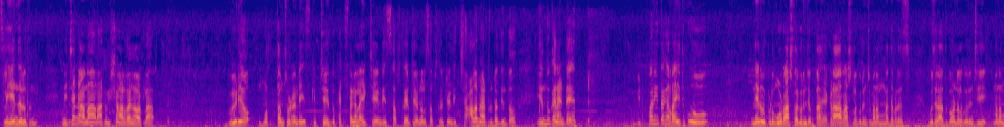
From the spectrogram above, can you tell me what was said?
అసలు ఏం జరుగుతుంది? నిజంగా అన్న నాకు విషయం అర్థం కావట్లా. వీడియో మొత్తం చూడండి స్కిప్ చేయొద్దు. ఖచ్చితంగా లైక్ చేయండి సబ్స్క్రైబ్ చేయడం వల్ల సబ్స్క్రైబ్ చేయండి. చాలా మ్యాటర్ ఉంటుంది దీంతో. ఎందుకనంటే విపరీతంగా రైతుకు నేను ఇప్పుడు మూడు రాష్ట్రాల గురించి చెప్తా. ఎక్కడ ఆరు రాష్ట్రాల గురించి మనం మధ్యప్రదేశ్ గుజరాత్ గోండల గురించి మనం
